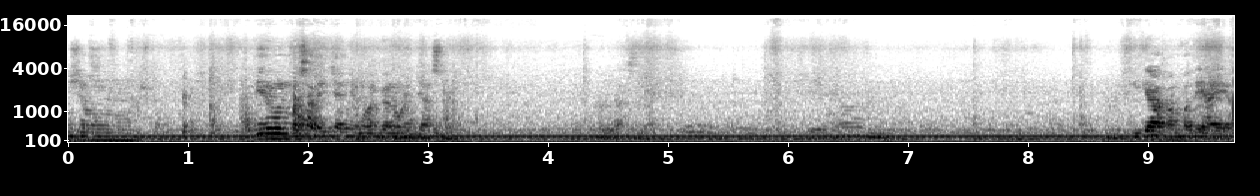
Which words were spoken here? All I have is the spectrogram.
lang siyang... Hindi naman masakit yan yung mga ganong adjustment. Higa kang pati haya.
